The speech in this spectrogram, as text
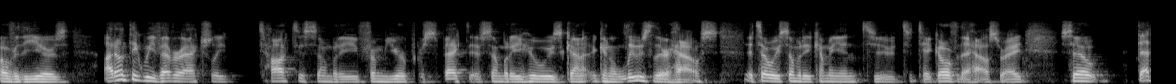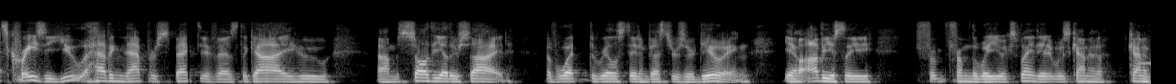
over the years. I don't think we've ever actually talked to somebody from your perspective, somebody who is going to lose their house. It's always somebody coming in to to take over the house, right? So that's crazy. You having that perspective as the guy who um, saw the other side of what the real estate investors are doing. You know, obviously, from from the way you explained it, it was kind of kind of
